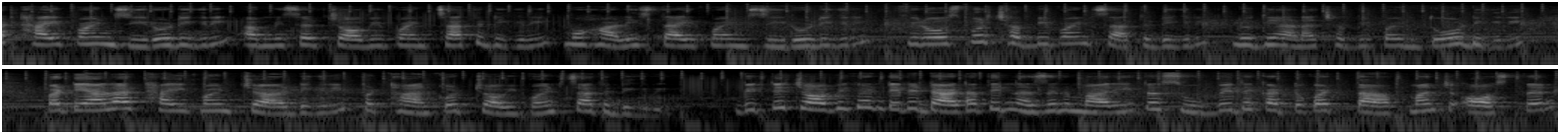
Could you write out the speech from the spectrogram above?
28.0 degree, Amritsar 24.7 degree, Mohali 27.0 degree, Firozpur 26.7 degree, Ludhiana 26.2 degree, Patiala 28.4 degree, Pathankot 24.7 degree. ਬੀਤੇ 24 ਘੰਟੇ ਦੇ ਡਾਟਾ ਤੇ ਨਜ਼ਰ ਮਾਰੀ ਤਾਂ ਸੂਬੇ ਦੇ ਘੱਟੋ ਘੱਟ ਤਾਪਮਾਨ 'ਚ ਔਸਤਨ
